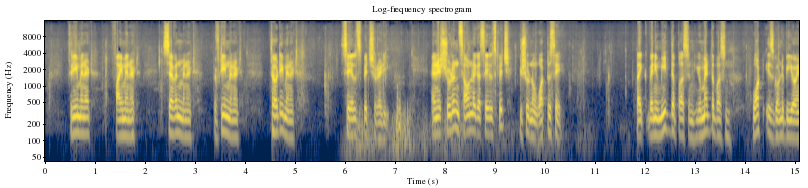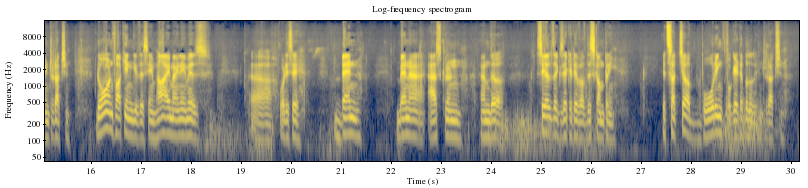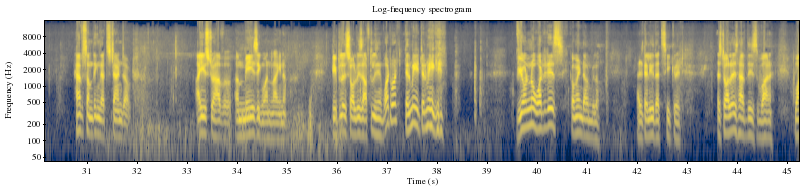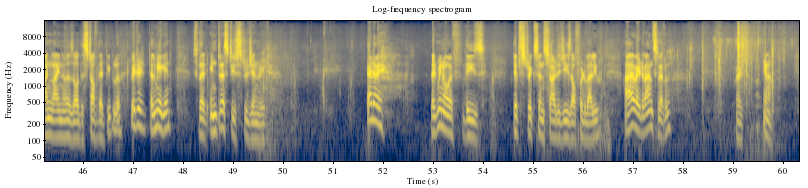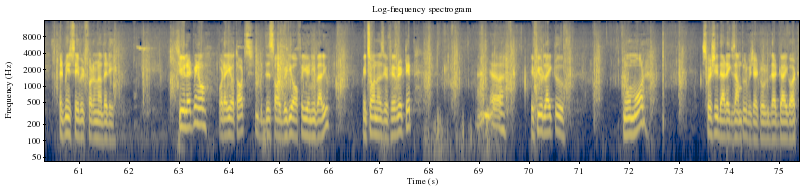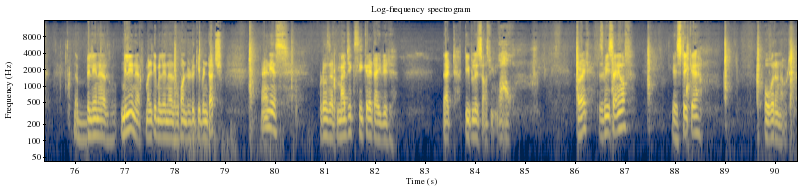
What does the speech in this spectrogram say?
3 minute, 5 minute, 7 minute, 15 minute, 30 minute sales pitch ready. And it shouldn't sound like a sales pitch. You should know what to say. Like when you meet the person, you met the person, what is going to be your introduction? Don't fucking give the same, hi, my name is, uh, what do you say, Ben, Ben uh, Askren. I'm the sales executive of this company. It's such a boring, forgettable introduction. Have something that stands out. I used to have an amazing one-liner. People to always after listening, what, what? Tell me, tell me again. if you don't know what it is, comment down below. I'll tell you that secret. Just always have these one one-liners or the stuff that people are, wait, wait, tell me again, so that interest is to generate. Anyway, let me know if these tips, tricks, and strategies offered value. I have advanced level, but you know, let me save it for another day. So you let me know what are your thoughts. Did this video offer you any value? Which one was your favorite tip? And uh, if you'd like to know more especially that example which i told you that guy got the billionaire millionaire multi-millionaire who wanted to keep in touch and yes what was that magic secret i did that people is me, wow all right this is me signing off guys take care over and out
